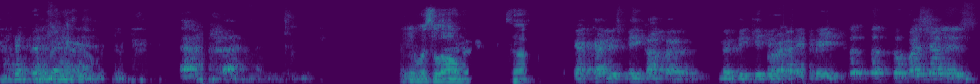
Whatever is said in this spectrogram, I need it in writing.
didn't really get that one. It was long. So Can, can you speak up, uh, maybe keep it very brief? The, the, the question is,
